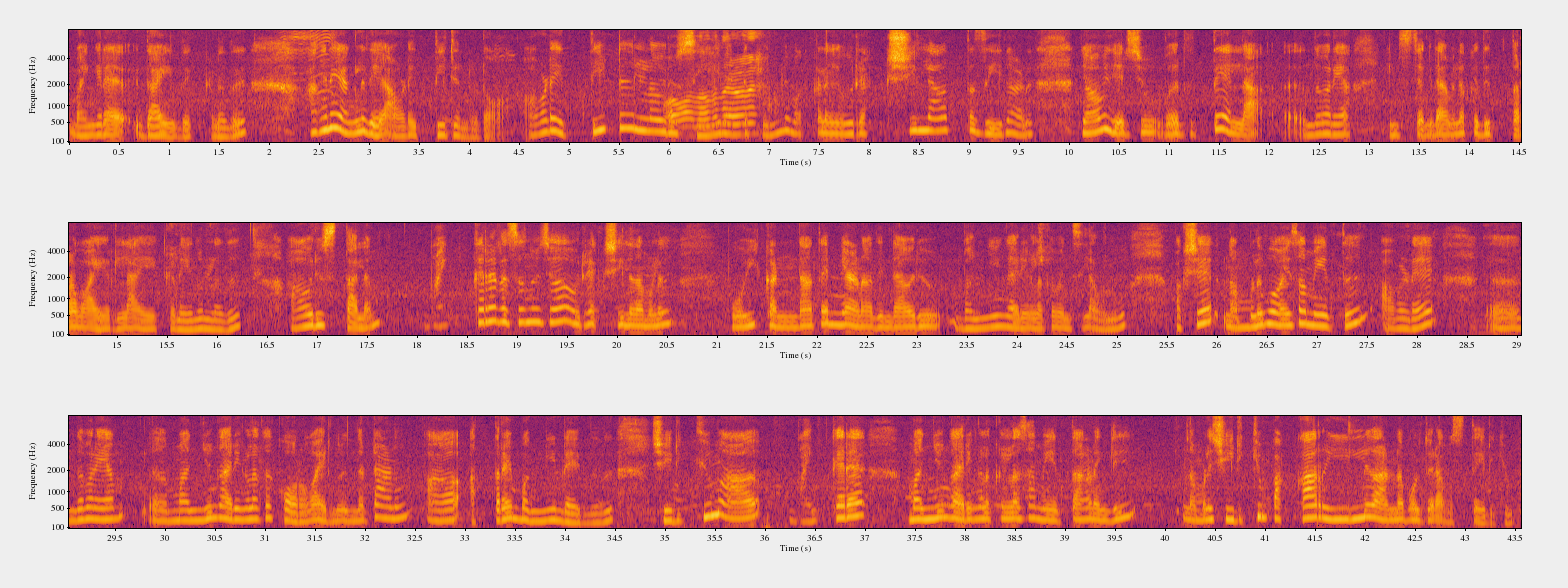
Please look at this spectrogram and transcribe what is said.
ഭയങ്കര ഇതായി നിൽക്കുന്നത് അങ്ങനെ ഞങ്ങൾ ദേ അവിടെ എത്തിയിട്ടുണ്ട് കേട്ടോ. അവിടെ എത്തിയിട്ടുള്ള ഒരു സീനുണ്ട് കുഞ്ഞു മക്കളെ ഒരു രക്ഷയില്ലാത്ത സീനാണ് ഞാൻ വിചാരിച്ചു വെറുതെ അല്ല എന്താ പറയുക ഇൻസ്റ്റഗ്രാമിലൊക്കെ ഇത് ഇത്ര വൈറലായേക്കണേന്നുള്ളത് ആ ഒരു സ്ഥലം ഭയങ്കര രസമെന്ന് വെച്ചാൽ ഒരു രക്ഷയില്ല. നമ്മൾ പോയി കണ്ടാൽ തന്നെയാണ് അതിന്റെ ആ ഒരു ഭംഗിയും കാര്യങ്ങളൊക്കെ മനസ്സിലാവുള്ളൂ. പക്ഷേ നമ്മൾ പോയ സമയത്ത് അവിടെ എന്താ പറയുക മഞ്ഞും കാര്യങ്ങളൊക്കെ കുറവായിരുന്നു. എന്നിട്ടാണ് ആ അത്രയും ഭംഗി ഉണ്ടായിരുന്നത്. ശരിക്കും ആ ഭയങ്കര മഞ്ഞും കാര്യങ്ങളൊക്കെ ഉള്ള സമയത്താണെങ്കിൽ നമ്മൾ ശരിക്കും പക്കാ റീലിൽ കാണുന്ന പോലത്തെ ഒരു അവസ്ഥയായിരിക്കും.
